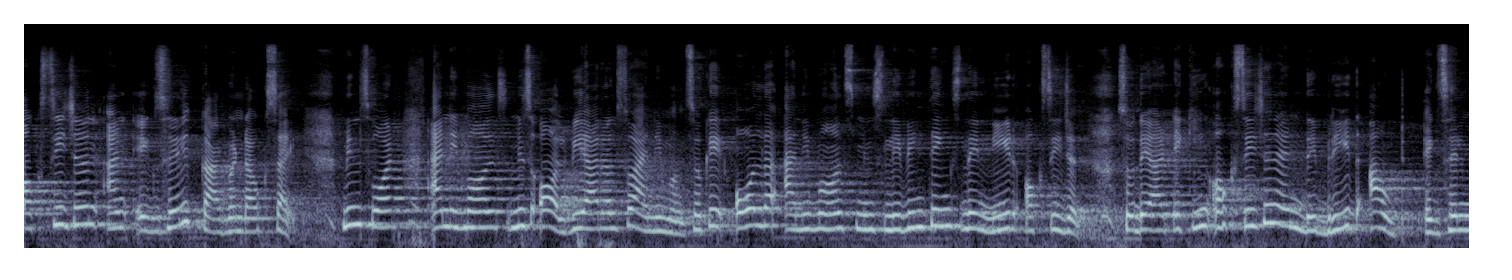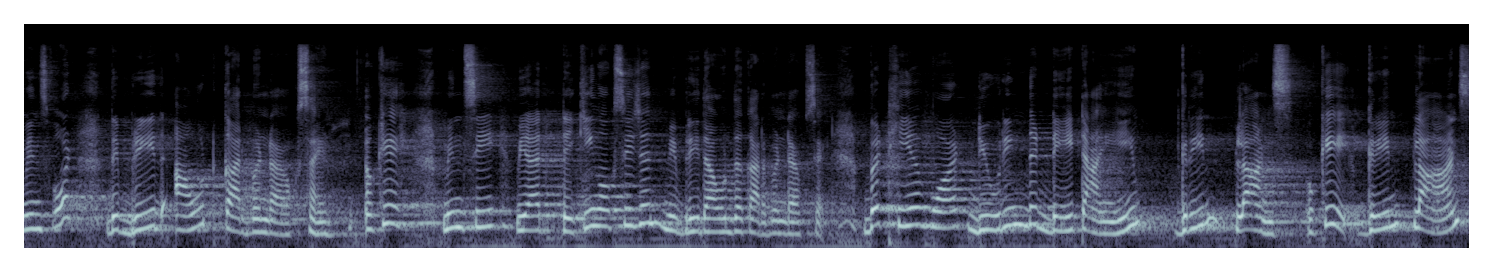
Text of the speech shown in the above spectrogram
oxygen and exhale carbon dioxide. Means what? Animals means all. We are also animals okay? All the animals means living things they need oxygen. So they are taking oxygen and they breathe out. Exhale means what? They breathe out carbon dioxide okay? Means see we are taking oxygen we breathe out the carbon dioxide. But here what? During the daytime green plants okay? Green plants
